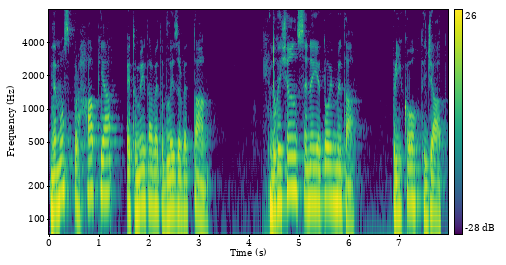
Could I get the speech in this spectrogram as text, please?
dhe mos përhapja e të metave të vëllezërve tanë. Duke qenë se ne jetojmë me ta për një kohë të gjatë,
